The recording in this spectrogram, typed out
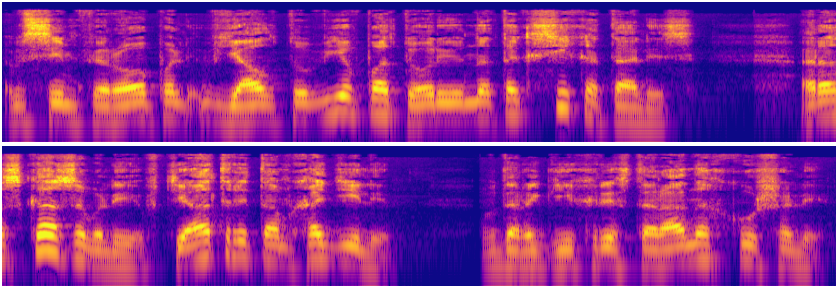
В Симферополь, в Ялту, в Евпаторию на такси катались. Рассказывали, в театре там ходили, в дорогих ресторанах кушали.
